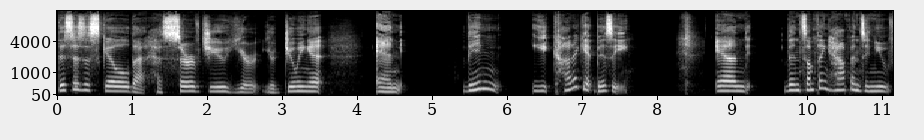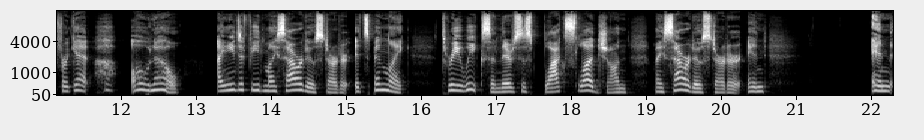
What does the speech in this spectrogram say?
this is a skill that has served you. You're you're doing it and then you kind of get busy and then something happens and you forget, oh no, I need to feed my sourdough starter. It's been like three weeks and there's this black sludge on my sourdough starter. And and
